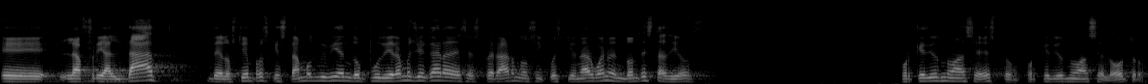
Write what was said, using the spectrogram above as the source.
eh, la frialdad de los tiempos que estamos viviendo, pudiéramos llegar a desesperarnos y cuestionar, bueno, ¿en dónde está Dios? ¿Por qué Dios no hace esto? ¿Por qué Dios no hace lo otro?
